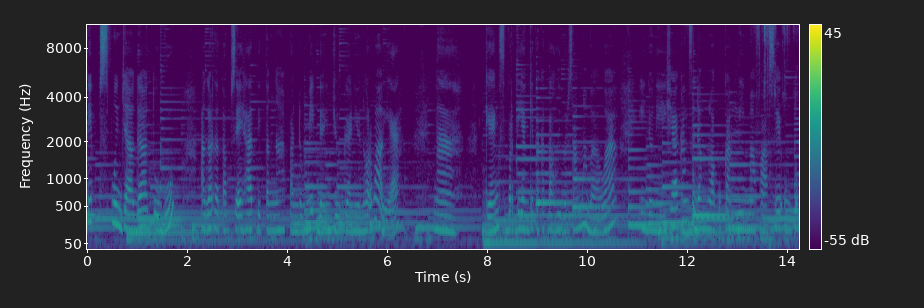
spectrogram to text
tips menjaga tubuh agar tetap sehat di tengah pandemik dan juga new normal ya. Nah, geng, seperti yang kita ketahui bersama bahwa Indonesia kan sedang melakukan lima fase untuk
